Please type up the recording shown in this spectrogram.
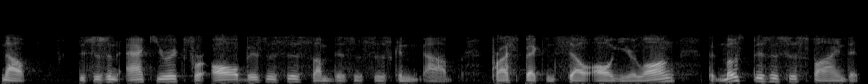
Now, this isn't accurate for all businesses. Some businesses can uh, prospect and sell all year long, but most businesses find that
